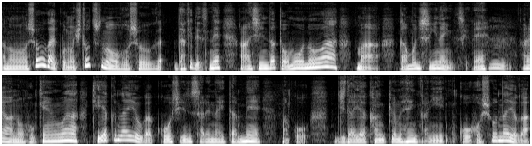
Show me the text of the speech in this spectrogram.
あの、生涯この一つの保証がだけでですね、安心だと思うのは、まあ、願望に過ぎないんですよね。んあるいは、あの、保険は契約内容が更新されないため、まあ、こう、時代や環境の変化に、こう、保証内容が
